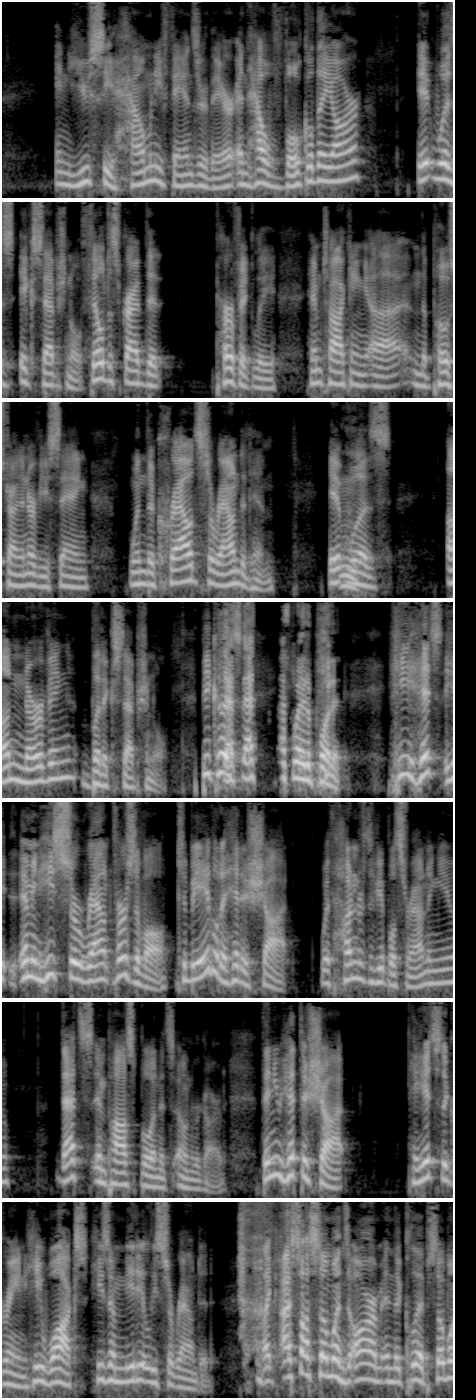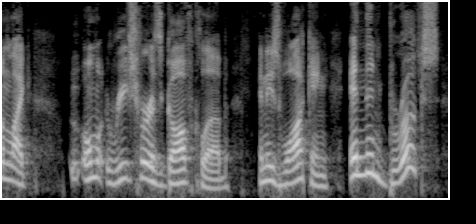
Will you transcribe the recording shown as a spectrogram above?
and you see how many fans are there and how vocal they are, it was exceptional. Phil described it perfectly. Him talking uh, in the post round interview saying, when the crowd surrounded him, it mm. was unnerving but exceptional because that's, that's, the way to put he, it. He hits. He, I mean, he's surround. First of all, to be able to hit a shot with hundreds of people surrounding you, that's impossible in its own regard. Then you hit the shot. He hits the green. He walks. He's immediately surrounded. like I saw someone's arm in the clip. Someone like almost reached for his golf club, and he's walking. And then Brooks,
